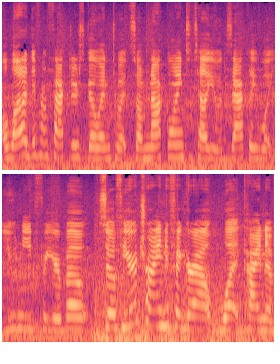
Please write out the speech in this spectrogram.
A lot of different factors go into it, so I'm not going to tell you exactly what you need for your boat. So if you're trying to figure out what kind of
